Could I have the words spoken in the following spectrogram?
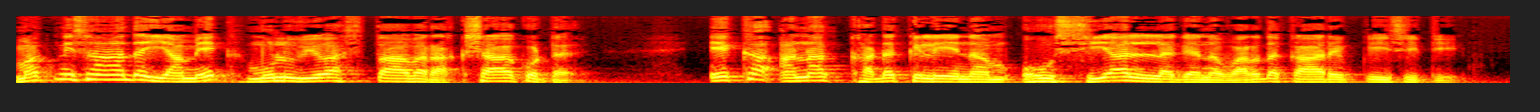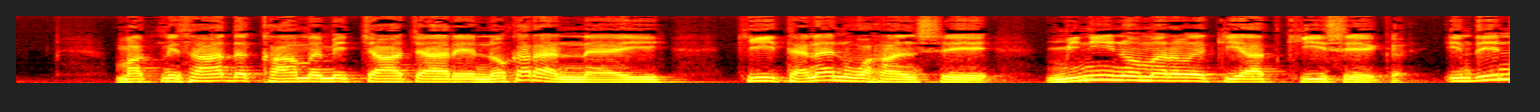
මක්නිසාද යමෙක් මුළු ව්‍යවස්ථාව රක්ෂාකොට එක අනක් කඩ කළේ නම් ඔහු සියල්ල ගැන වර්ධකාරයක් වී සිටි. මක්නිසාද කාමමිච්චාචාරය නොකරන්න ඇයි කී තැනැන් වහන්සේ මිනි නොමරව කියාත් කීසේක. ඉඳින්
